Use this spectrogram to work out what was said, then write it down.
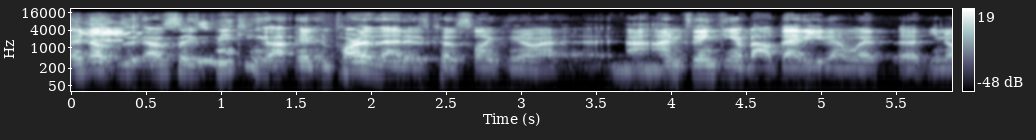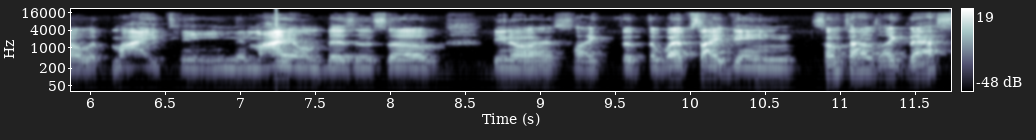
and no, I would say speaking, of, and, and, part of that is because, like, you know, I, am thinking about that even with, uh, you know, with my team and my own business of, you know, it's like the, the website being sometimes like that's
